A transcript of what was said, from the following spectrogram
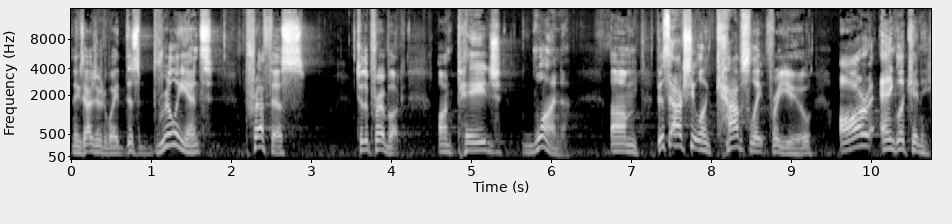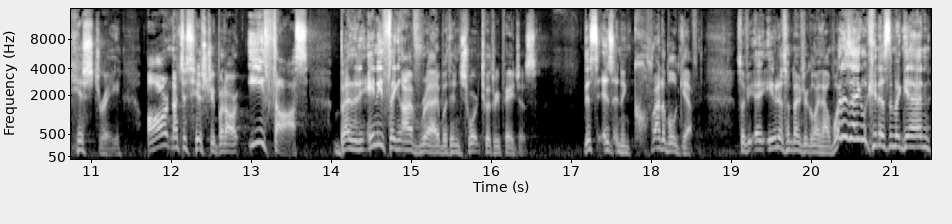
in an exaggerated way, this brilliant preface to the prayer book. on page one. Um, this actually will encapsulate for you our Anglican history, our not just history, but our ethos, better than anything I've read within short two or three pages. This is an incredible gift. So if you, even if sometimes you're going, now, what is Anglicanism again?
